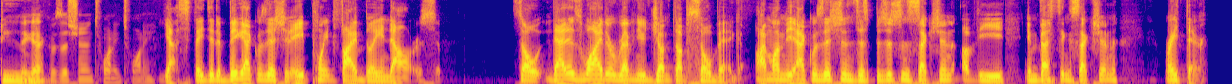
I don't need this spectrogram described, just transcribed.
do. Big acquisition in 2020. Yes, they did a big acquisition, $8.5 billion. Yep. So that is why their revenue jumped up so big. I'm on the acquisitions disposition section of the investing section right there.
